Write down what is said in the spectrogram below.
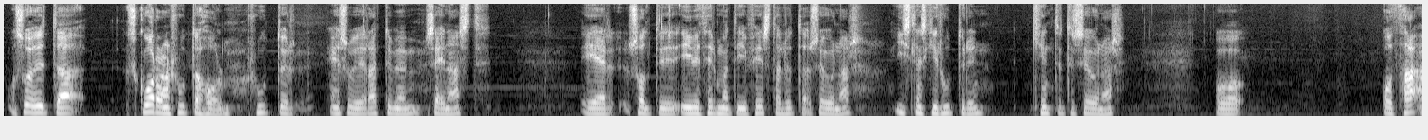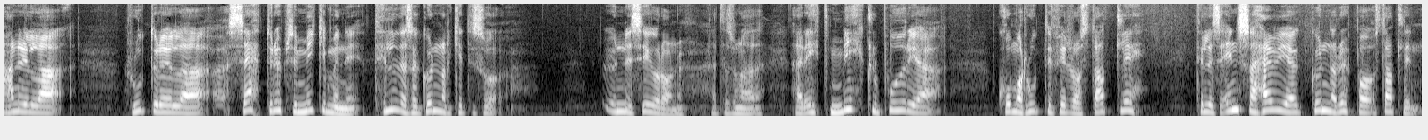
og svo auðvitað skora hann hrúta hólm, hrútur eins og við rættum um senast er svolítið yfirþyrmandi í fyrsta hluta sögunar Íslenski rúturinn kynntu til sögunar og, og það, hann er eiginlega hrútur eiginlega settur upp sem mikilmenni til þess að Gunnar geti svo unnið sigur á hann þetta er svona, það er eitt miklu púður í að koma hrúti fyrir á stalli til þess eins að hefja Gunnar upp á stallin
